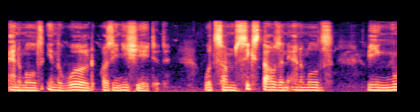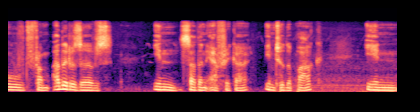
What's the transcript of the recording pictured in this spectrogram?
animals in the world was initiated, with some 6,000 animals being moved from other reserves in southern Africa into the park in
